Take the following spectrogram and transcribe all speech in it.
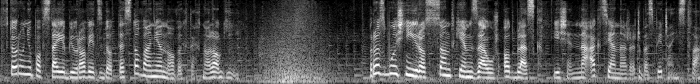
W Toruniu powstaje biurowiec do testowania nowych technologii. Rozbłyśnij rozsądkiem, załóż odblask. Jesienna akcja na rzecz bezpieczeństwa.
